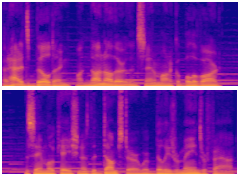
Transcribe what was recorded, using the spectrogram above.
that had its building on none other than Santa Monica Boulevard, the same location as the dumpster where Billy's remains were found.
